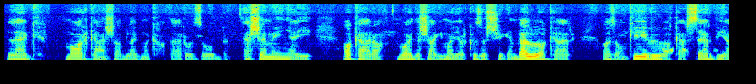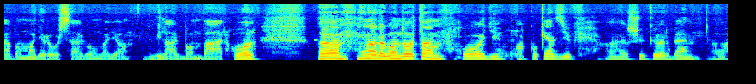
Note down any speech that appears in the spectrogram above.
legmarkánsabb, legmeghatározóbb eseményei, akár a vajdasági magyar közösségen belül, akár azon kívül, akár Szerbiában, Magyarországon, vagy a világban bárhol. Én arra gondoltam, hogy akkor kezdjük az első körben a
